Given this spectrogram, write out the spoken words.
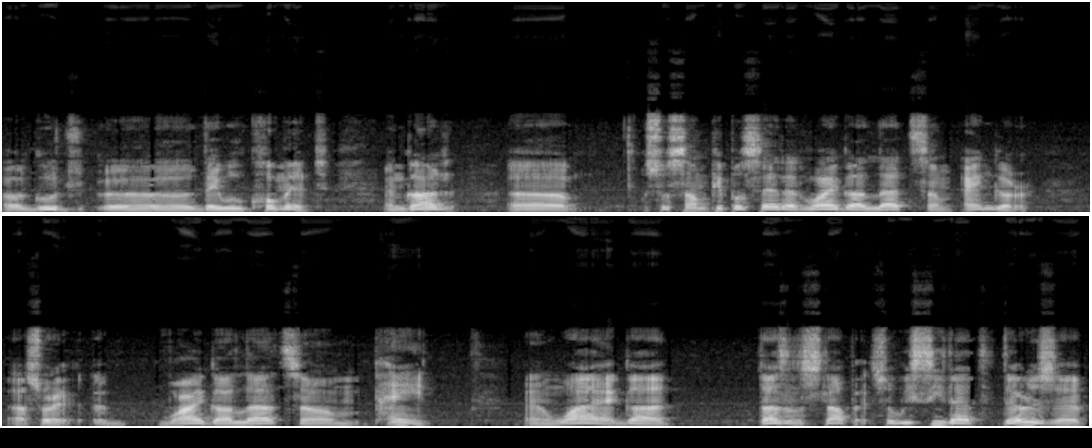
uh, good uh, they will commit. And God uh, so some people say that why God let some anger sorry why God let some pain and why God doesn't stop it. So we see that there is a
